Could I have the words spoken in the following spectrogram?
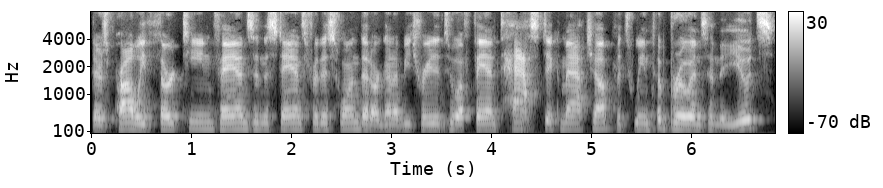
There's probably 13 fans in the stands for this one that are going to be treated to a fantastic matchup between the Bruins and the Utes.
